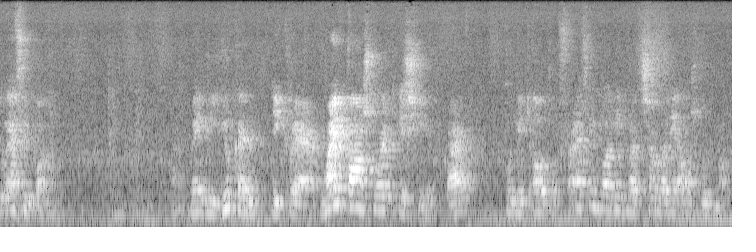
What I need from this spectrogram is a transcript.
to everybody. Uh, maybe you can declare, my password is here, right? Put it open for everybody, but somebody else would not.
